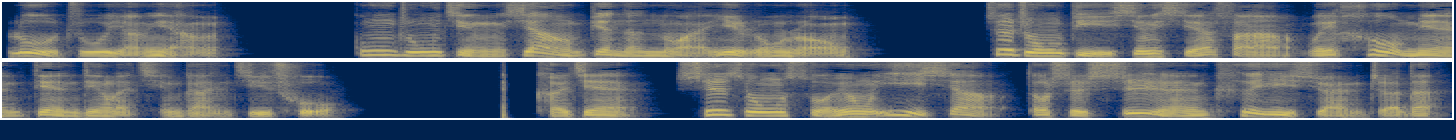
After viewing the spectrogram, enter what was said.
露珠盈盈，宫中景象变得暖意融融。这种比兴写法为后面奠定了情感基础。可见诗中所用意象都是诗人刻意选择的，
